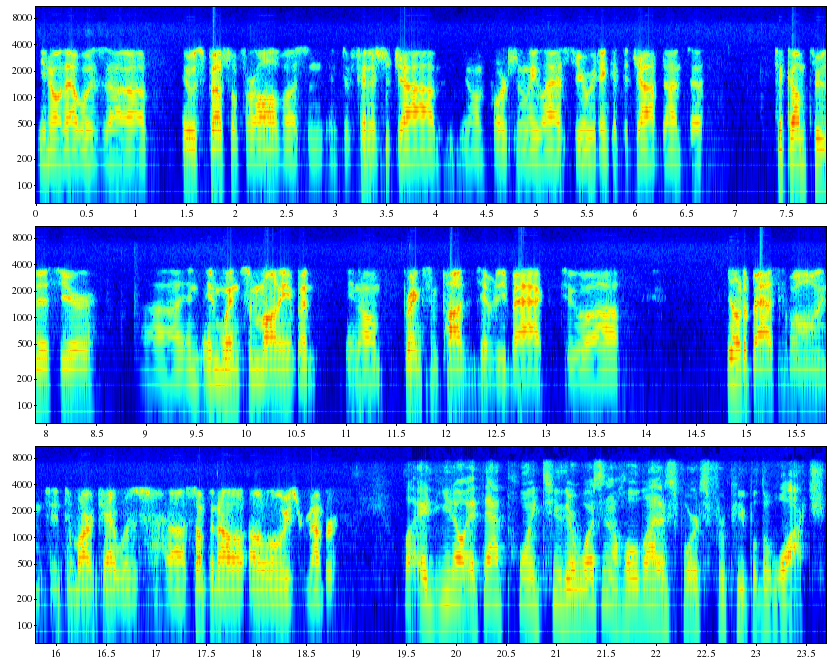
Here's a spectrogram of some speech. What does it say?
You know that was uh, it was special for all of us and, and to finish the job. You know, unfortunately last year we didn't get the job done to to come through this year uh, and, and win some money, but you know, bring some positivity back to uh, you know to basketball and, and to Marquette was uh, something I'll, I'll always remember. Well, and you know, at that point too, there wasn't a whole lot of sports for people to watch,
